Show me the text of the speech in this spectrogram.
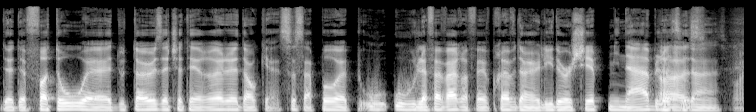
de- de photos euh, douteuses, etc. là. Donc, ça, ça pas. Où, Lefebvre a fait preuve d'un leadership minable. Ah, dans- ouais.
